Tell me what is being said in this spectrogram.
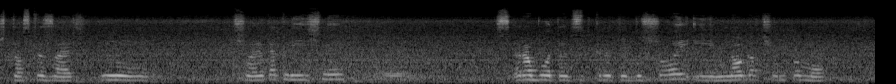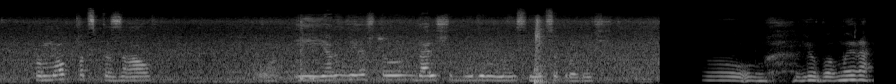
Что сказать? Ну, человек отличный. э, с- Работает с открытой душой и много в чем помог. Помог, подсказал. Вот. И я надеюсь, что дальше будем мы с ним сотрудничать. Любомира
